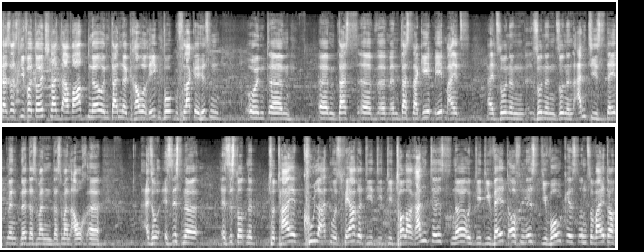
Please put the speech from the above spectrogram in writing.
das, was die von Deutschland erwarten, ne? und dann eine graue Regenbogenflagge hissen und ähm, ähm, das, äh, ähm, das da geben, eben als, als so einen, so einen, so einen Anti-Statement, ne? dass, man, dass man auch. Äh, also es ist eine, es ist dort eine total coole Atmosphäre, die, die, die tolerant ist ne, und die, die weltoffen ist, die woke ist und so weiter.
